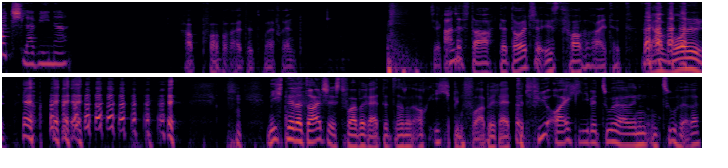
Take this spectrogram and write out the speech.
Wortschlawiner. Hab vorbereitet. Sehr gut. Alles da. Der Deutsche ist vorbereitet. Jawohl. Nicht nur der Deutsche ist vorbereitet, sondern auch ich bin vorbereitet. Für euch, liebe Zuhörerinnen und Zuhörer,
